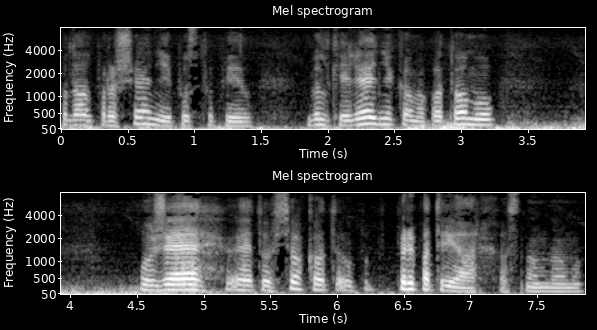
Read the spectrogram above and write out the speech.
Подал прошение и поступил. Был келейником, а потом уже это все при патриарх основному.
